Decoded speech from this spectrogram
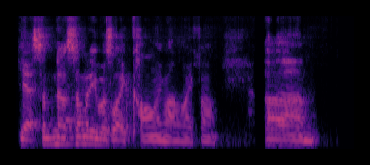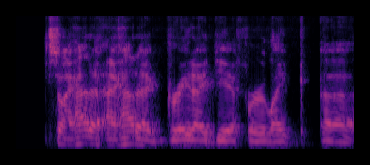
Yeah, some no, somebody was like calling on my phone. Um, so I had a I had a great idea for like uh,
